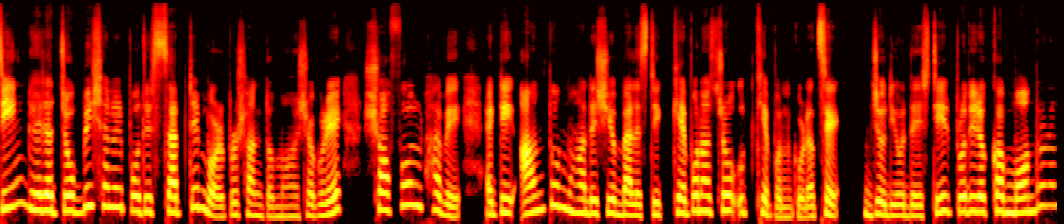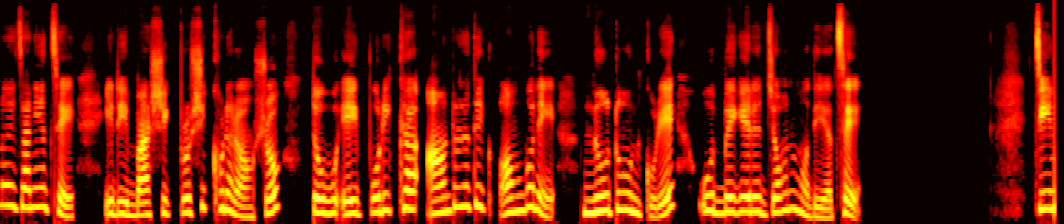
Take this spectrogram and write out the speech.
চীন দুই হাজার চব্বিশ সালের পঁচিশ সেপ্টেম্বর প্রশান্ত মহাসাগরে সফলভাবে একটি আন্তঃমহাদেশীয় ব্যালিস্টিক ক্ষেপণাস্ত্র উৎক্ষেপণ করেছে। যদিও দেশটির প্রতিরক্ষা মন্ত্রণালয় জানিয়েছে, এটি বার্ষিক প্রশিক্ষণের অংশ, তবু এই পরীক্ষা আন্তর্জাতিক অঙ্গনে নতুন করে উদ্বেগের জন্ম দিয়েছে। চীন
